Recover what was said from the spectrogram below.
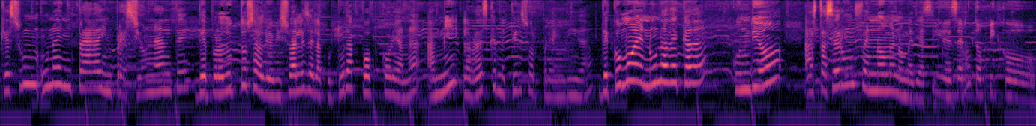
Que es un- una entrada impresionante de productos audiovisuales de la cultura pop coreana, a mí la verdad es que me tiene sorprendida de cómo en una década cundió hasta ser un fenómeno mediático. Sí, de ser ¿no? tópico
